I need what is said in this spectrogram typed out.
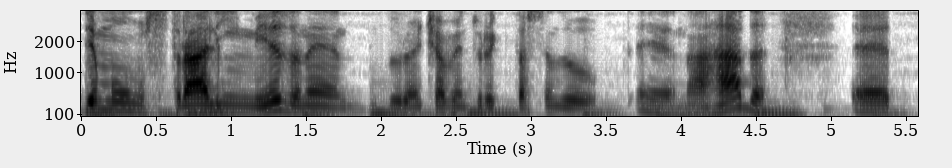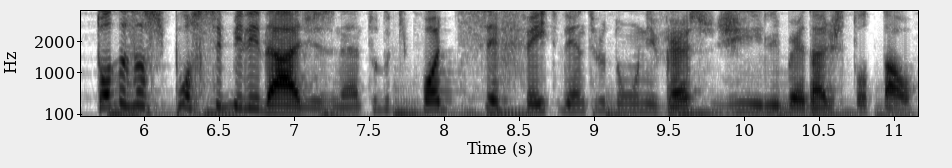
demonstrar ali em mesa, né, durante a aventura que está sendo é, narrada, é, todas as possibilidades, né? Tudo que pode ser feito dentro de um universo de liberdade total.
